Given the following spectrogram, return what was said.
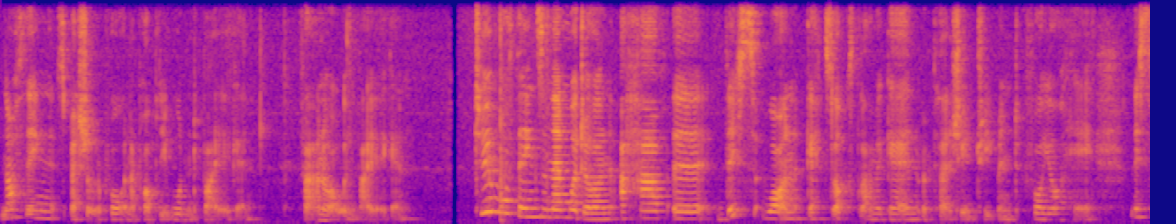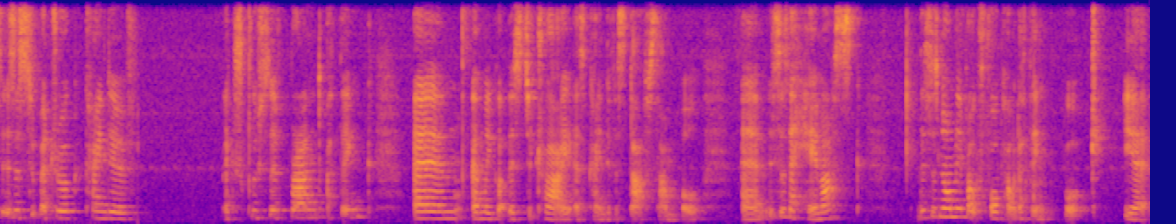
nothing special to report and I probably wouldn't buy it again. In fact, I know I wouldn't buy it again. Two more things and then we're done. I have uh, this one, Gets Lux Glam Again Replenishing Treatment for your hair. This is a Superdrug kind of exclusive brand, I think. Um, and we got this to try as kind of a staff sample. Um, this is a hair mask. This is normally about £4 I think, but yeah,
